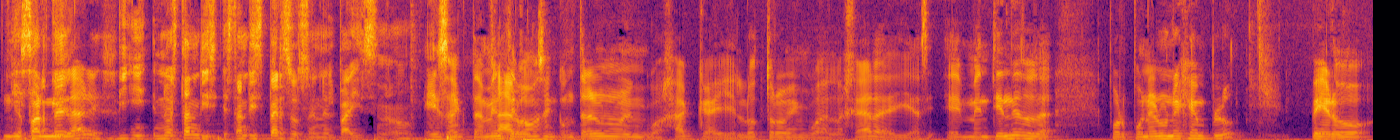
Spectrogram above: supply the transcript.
ni Y aparte, similares. di- no están, dis- están dispersos en el país, ¿no? Exactamente, Claro. vamos a encontrar uno en Oaxaca y el otro en Guadalajara y así, eh, ¿me entiendes? O sea, por poner un ejemplo, pero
